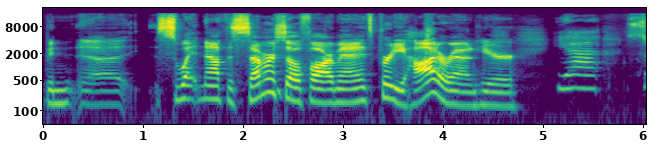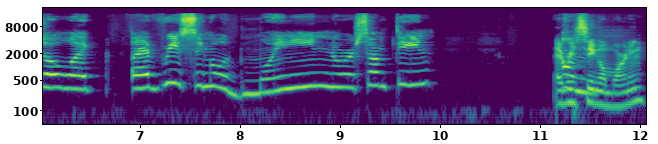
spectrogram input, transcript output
been uh, sweating out the summer so far, man. It's pretty hot around here. Yeah, so like every single morning or something. Every Um, single morning.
